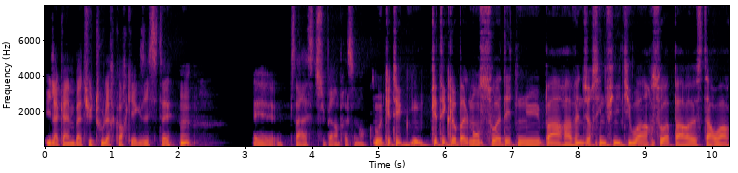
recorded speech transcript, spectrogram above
il a quand même battu tous les records qui existaient. Mm. Et ça reste super impressionnant. Oui, qui était, qui était globalement soit détenu par Avengers Infinity War, soit par euh, Star Wars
